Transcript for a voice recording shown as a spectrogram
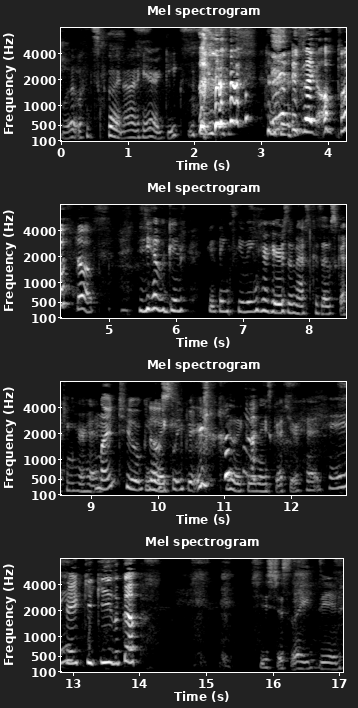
What, what's going on here, geeks? it's like all puffed up. Did you have a good good Thanksgiving? Her hair is a mess because I was scratching her head. Mine too, because I was like- sleeping. you like when I scratch your head. Hey. hey, Kiki, look up. She's just like, dude,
